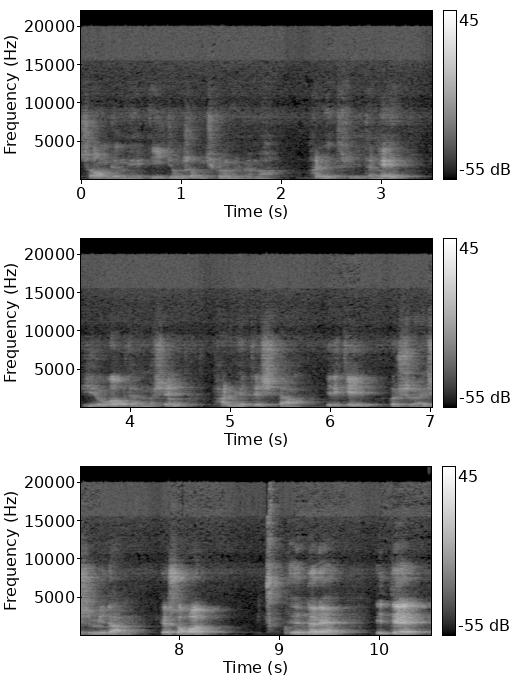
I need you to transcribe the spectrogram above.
성경의 이중성취로 말미암아 하나님의 뜻을 이 땅에 이루어가고자 하는 것이 하나님의 뜻이다. 이렇게 볼 수가 있습니다. 그래서 옛날에 이때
